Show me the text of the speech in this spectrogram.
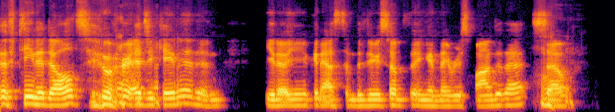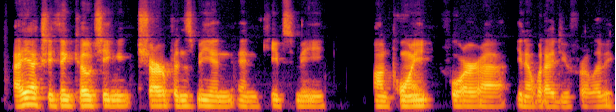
15 adults who are educated and, you know, you can ask them to do something and they respond to that. So I actually think coaching sharpens me and, and keeps me on point for, uh, you know, what I do for a living.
